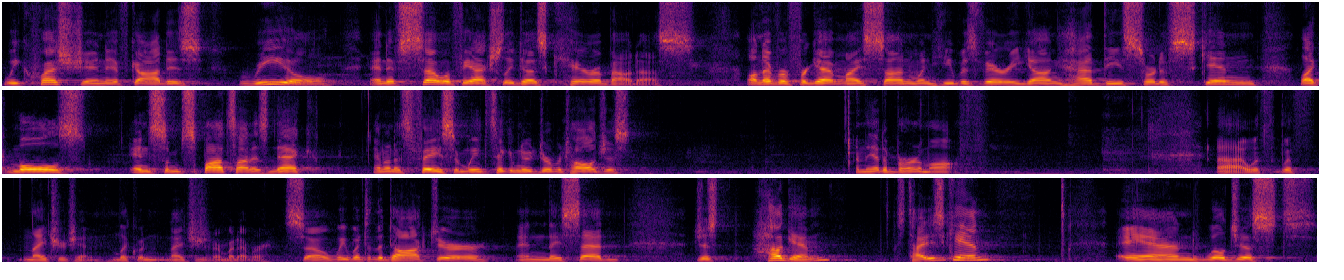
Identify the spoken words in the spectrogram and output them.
we question if God is real, and if so, if He actually does care about us. I'll never forget my son when he was very young had these sort of skin like moles in some spots on his neck and on his face, and we had to take him to a dermatologist, and they had to burn him off uh, with, with nitrogen, liquid nitrogen or whatever. So we went to the doctor and they said, just hug him as tight as you can, and we'll just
